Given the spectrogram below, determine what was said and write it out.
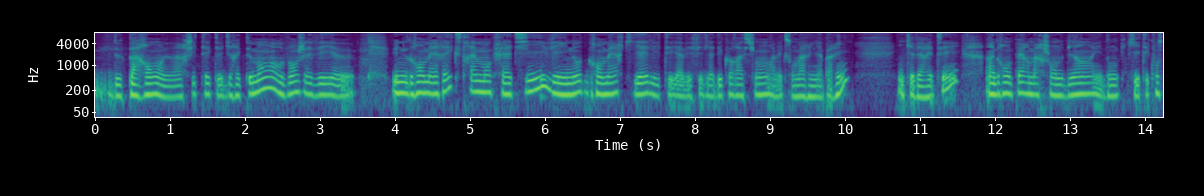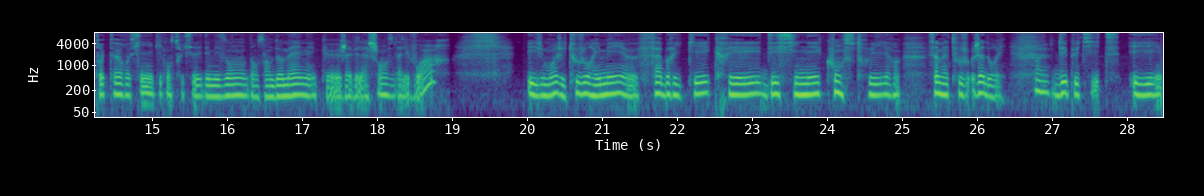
de parents euh, architectes directement. En revanche, j'avais euh, une grand-mère extrêmement créative et une autre grand-mère qui, elle, était, avait fait de la décoration avec son mari à Paris et qui avait arrêté. Un grand-père marchand de biens et donc qui était constructeur aussi et qui construisait des maisons dans un domaine et que j'avais la chance d'aller voir. Et moi, j'ai toujours aimé euh, fabriquer, créer, dessiner, construire. Ça m'a toujours, j'adorais. Ouais. Dès petite. Et,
